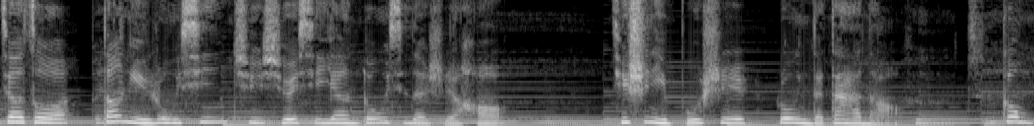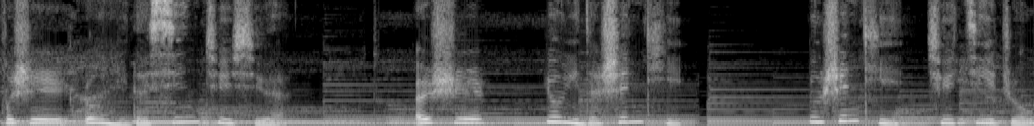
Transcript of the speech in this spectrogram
叫做：“当你用心去学习一样东西的时候，其实你不是用你的大脑，更不是用你的心去学，而是用你的身体，用身体去记住，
